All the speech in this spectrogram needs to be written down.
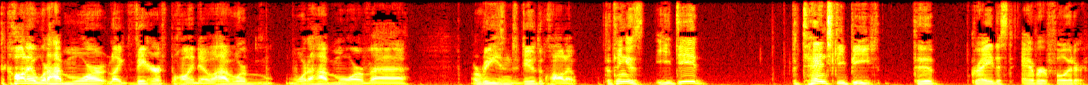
the call out would have had more like vigor behind it. Would have, would, would have had more of a, a reason to do the call out. The thing is, he did potentially beat the greatest ever fighter,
